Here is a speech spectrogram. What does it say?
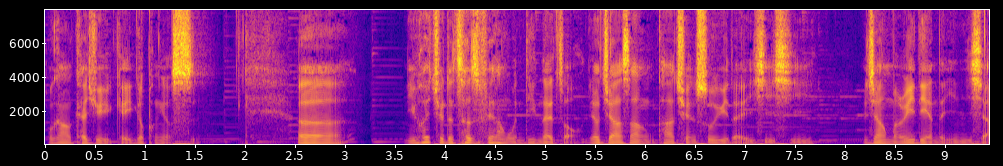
我刚好开去给一个朋友试，呃，你会觉得车子非常稳定在走，要加上它全速域的 ACC，加上 Meridian 的音响，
